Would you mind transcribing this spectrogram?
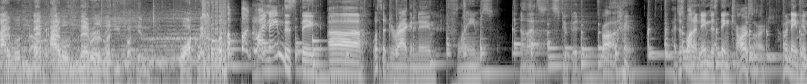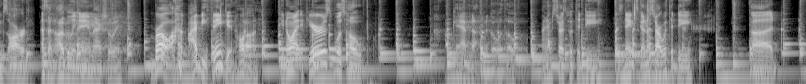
I will never, I will never let you fucking walk away. What the fuck do I name this thing? Uh, what's a dragon name? Flames? No, that's stupid. Bro, I just want to name this thing Charizard. I'm gonna name him Zard. That's an ugly name, actually. Bro, I, I'd be thinking, hold on. You know what? If yours was Hope. Okay, I have nothing to go with Hope. My name starts with a D. His name's gonna start with a D. Uh,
